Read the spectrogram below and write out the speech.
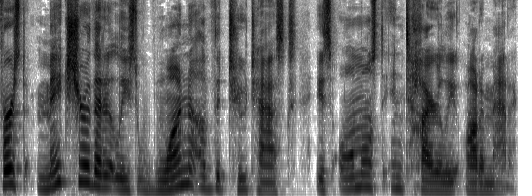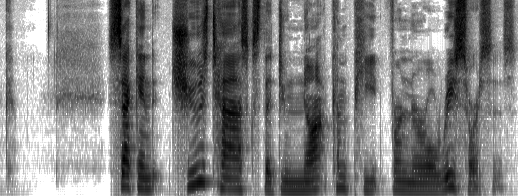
First, make sure that at least one of the two tasks is almost entirely automatic. Second, choose tasks that do not compete for neural resources.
